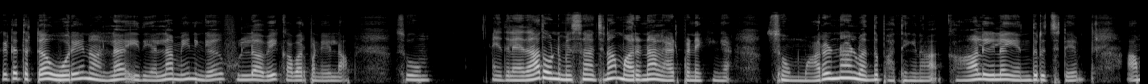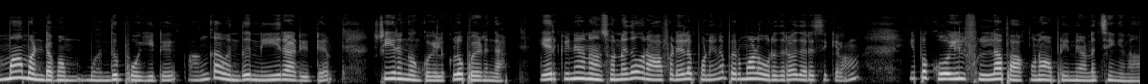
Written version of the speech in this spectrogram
கிட்டத்தட்ட ஒரே நாளில் இது எல்லாமே நீங்கள் ஃபுல்லாகவே கவர் பண்ணிடலாம். ஸோ இதில் ஏதாவது ஒன்று மிஸ் ஆச்சுன்னா மறுநாள் ஆட் பண்ணிக்கிங்க. ஸோ மறுநாள் வந்து பார்த்திங்கன்னா காலையில் எந்திரிச்சிட்டு அம்மா மண்டபம் வந்து போயிட்டு அங்கே வந்து நீராடிட்டு ஸ்ரீரங்கம் கோயிலுக்குள்ளே போயிடுங்க. ஏற்கனவே நான் சொன்னது ஒரு ஆஃப் டேயில் போனீங்கன்னா பெருமாளை ஒரு தடவை தரிசிக்கலாம். இப்போ கோயில் ஃபுல்லாக பார்க்கணும் அப்படின்னு நினச்சிங்கன்னா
